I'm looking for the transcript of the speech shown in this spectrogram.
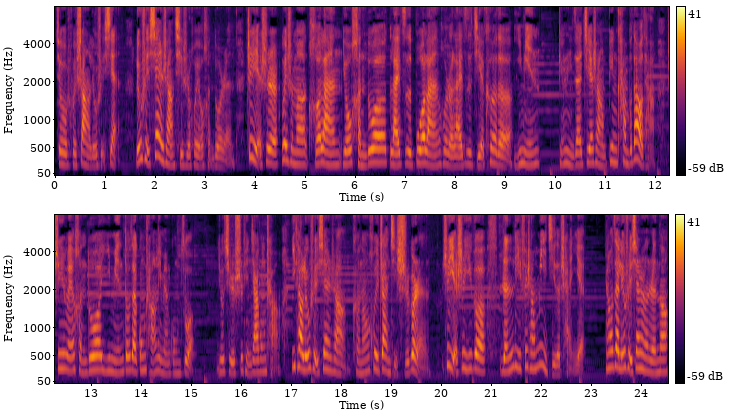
就会上了流水线。流水线上其实会有很多人，这也是为什么荷兰有很多来自波兰或者来自捷克的移民。平时你在街上并看不到它，是因为很多移民都在工厂里面工作，尤其是食品加工厂，一条流水线上可能会站几十个人，这也是一个人力非常密集的产业。然后在流水线上的人呢，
